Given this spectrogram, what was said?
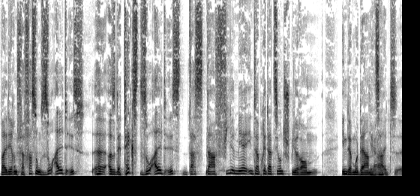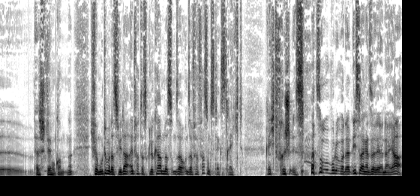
weil deren Verfassung so alt ist, äh, also der Text so alt ist, dass da viel mehr Interpretationsspielraum in der modernen ja, Zeit äh, das stimmt. vorkommt. Ne? Ich vermute mal, dass wir da einfach das Glück haben, dass unser unser Verfassungstext recht recht frisch ist. Also wo du dann nicht sagen kannst, ja, na ja,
